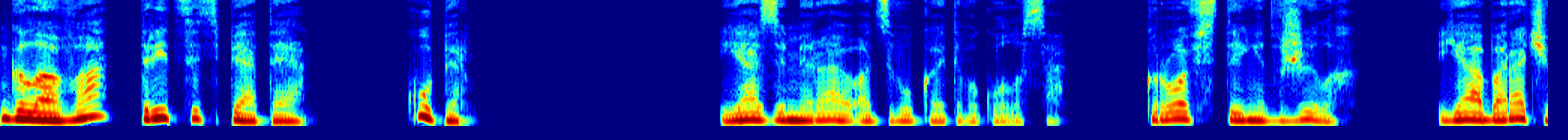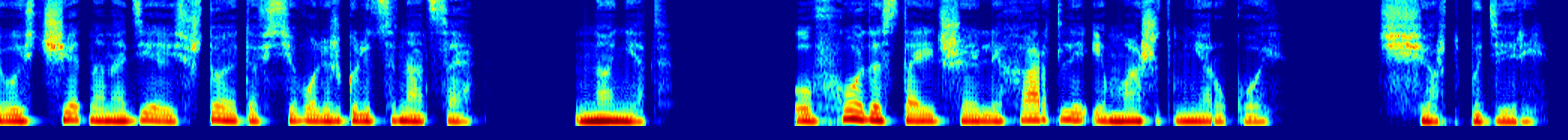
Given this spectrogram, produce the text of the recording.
Глава 35. Купер. Я замираю от звука этого голоса. Кровь стынет в жилах. Я оборачиваюсь, тщетно надеясь, что это всего лишь галлюцинация. Но нет. У входа стоит Шелли Хартли и машет мне рукой. Черт подери.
